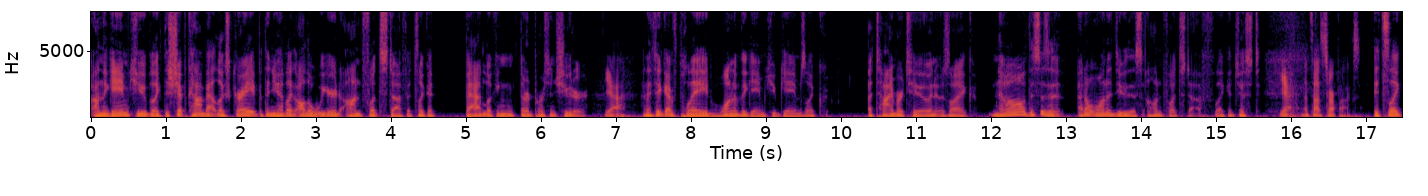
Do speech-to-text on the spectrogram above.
on the GameCube, like the ship combat looks great, but then you have like all the weird on foot stuff. It's like a bad looking third person shooter. Yeah. And I think I've played one of the GameCube games like a time or two, and it was like, no, this isn't. I don't want to do this on foot stuff. Like it just, Yeah. That's not Star Fox. it's like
